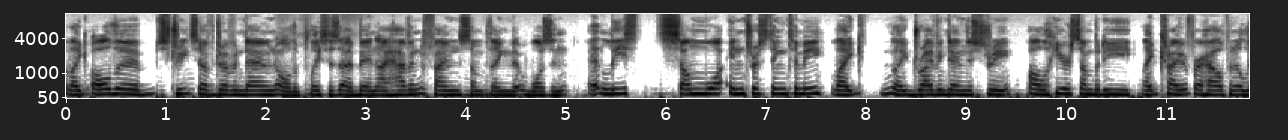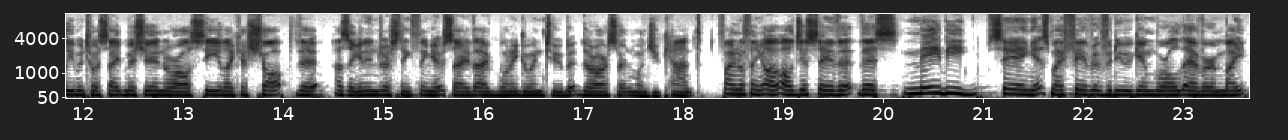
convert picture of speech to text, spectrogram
like all the streets I've driven down, all the places I've been. I haven't found something that wasn't at least somewhat interesting to me. Like like driving down the street, I'll hear somebody like cry out for help and it'll lead me to a side mission, or I'll see like a shop that has like an interesting thing outside that I want to go into, but there are certain ones you can't. Final thing, I'll, I'll just say that this maybe saying it's my favorite video game world ever might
